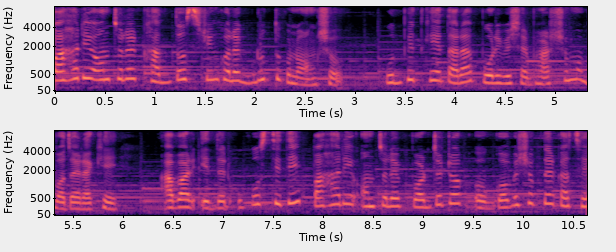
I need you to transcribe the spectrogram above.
পাহাড়ি অঞ্চলের খাদ্য শৃঙ্খলের গুরুত্বপূর্ণ অংশ। উদ্ভিদ খেয়ে তারা পরিবেশের ভারসাম্য বজায় রাখে। আবার এদের উপস্থিতি পাহাড়ি অঞ্চলের পর্যটক ও গবেষকদের কাছে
